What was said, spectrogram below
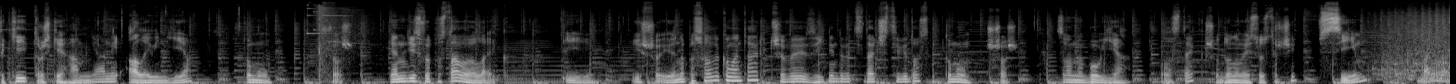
такий трошки гамняний, але він є. Тому, що ж, я надіюсь, ви поставили лайк. І. І що, і написали коментар, чи ви згідні дивитися далі ці відоси? Тому, що ж, з вами був я, Ластек, що до нової зустрічі. Всім бай-бай!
